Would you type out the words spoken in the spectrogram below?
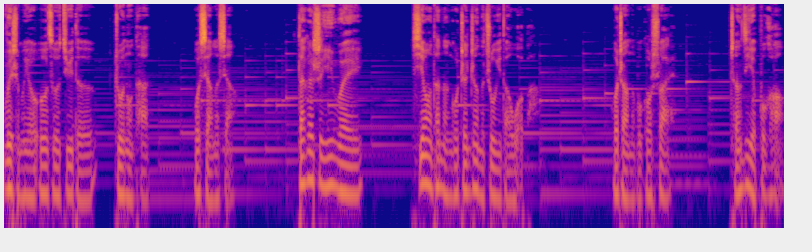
为什么要恶作剧的捉弄他？我想了想，大概是因为希望他能够真正的注意到我吧。我长得不够帅，成绩也不好，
